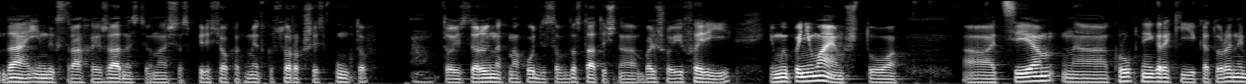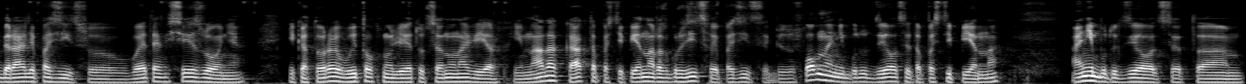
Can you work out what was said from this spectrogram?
Да, индекс страха и жадности у нас сейчас пересек отметку 46 пунктов. То есть рынок находится в достаточно большой эйфории. И мы понимаем, что те а, крупные игроки, которые набирали позицию в этом всей зоне и которые вытолкнули эту цену наверх, им надо как-то постепенно разгрузить свои позиции. Безусловно, они будут делать это постепенно. Они будут делать это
